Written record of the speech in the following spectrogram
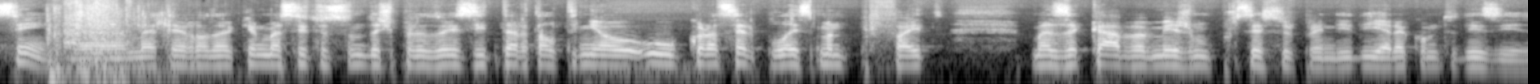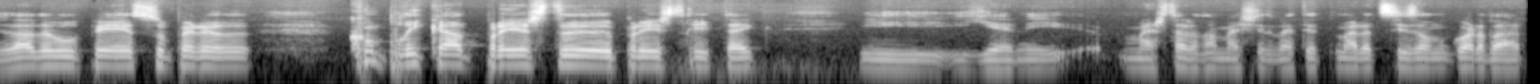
Sim, uh, metem a rodar aqui numa situação de 2 para 2 e Turtle tinha o, o crosshair placement perfeito, mas acaba mesmo por ser surpreendido e era como tu dizias, a AWP é super eh, complicado para este, para este retake e, e Annie mais tarde ou mais cedo vai ter de tomar a decisão de guardar.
